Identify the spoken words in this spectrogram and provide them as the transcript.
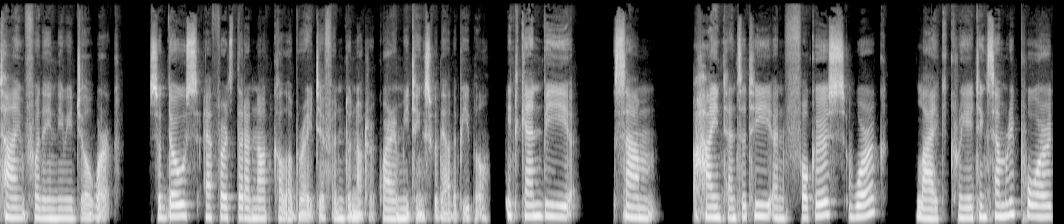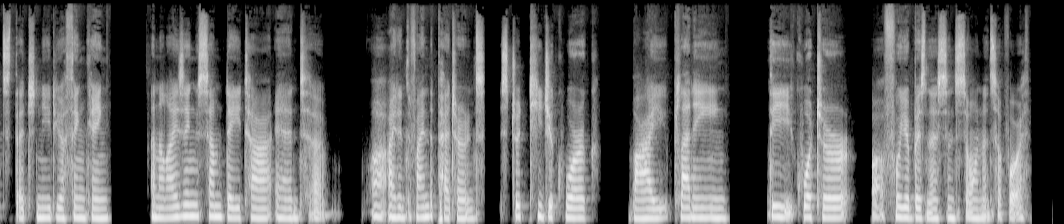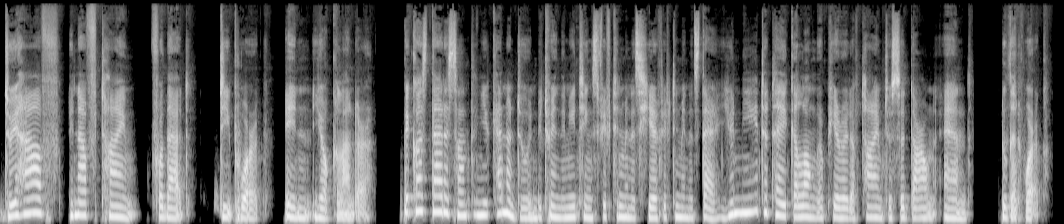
time for the individual work? So, those efforts that are not collaborative and do not require meetings with the other people. It can be some high intensity and focus work, like creating some reports that need your thinking, analyzing some data and uh, uh identifying the patterns, strategic work by planning the quarter uh, for your business, and so on and so forth. Do you have enough time for that deep work in your calendar? Because that is something you cannot do in between the meetings, 15 minutes here, 15 minutes there. You need to take a longer period of time to sit down and do that work.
